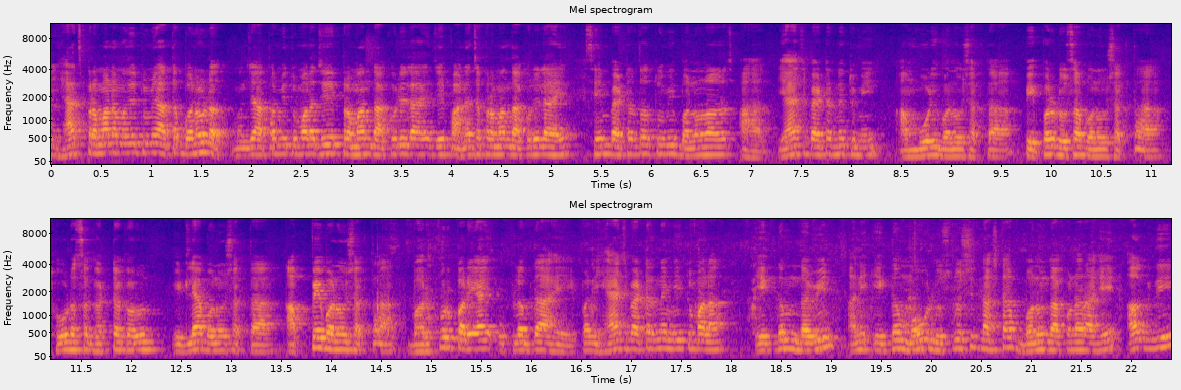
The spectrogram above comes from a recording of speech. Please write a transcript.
ह्याच प्रमाणामध्ये तुम्ही आता बनवलं म्हणजे आता मी तुम्हाला जे प्रमाण दाखवलेलं आहे जे पाण्याचं प्रमाण दाखवलेलं आहे सेम बॅटर तर तुम्ही बनवणारच आहात. ह्याच बॅटरने तुम्ही आंबोळी बनवू शकता पेपर डोसा बनवू शकता थोडंसं घट्ट करून इडल्या बनवू शकता आप्पे बनवू शकता भरपूर पर्याय उपलब्ध आहे. पण ह्याच बॅटरने मी तुम्हाला एकदम नवीन आणि एकदम मऊ लुसलुशीत नाश्ता बनवून दाखवणार आहे. अगदी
